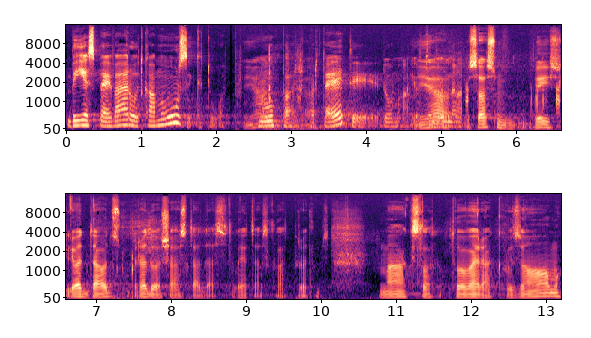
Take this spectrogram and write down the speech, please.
bija iespēja vērot, kā mūzika top. Jā, nu, par, jā. par tēti domājot. Jā, es esmu bijis ļoti daudz radošās tādās lietās, klāt, protams. Māksla to vairāk uz omu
